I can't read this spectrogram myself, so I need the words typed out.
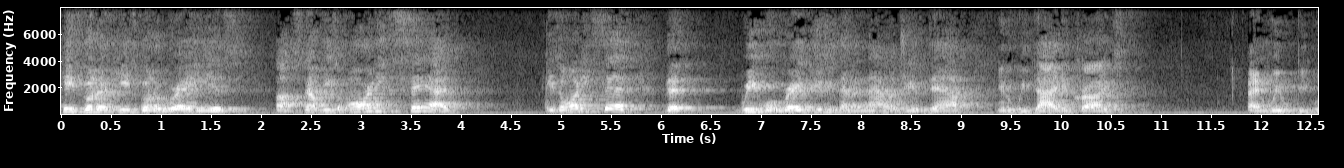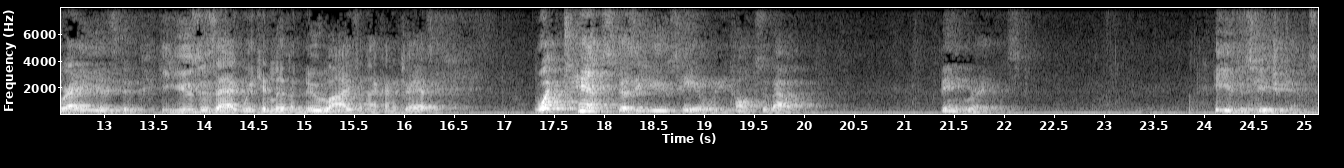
He's going to he's going to raise us. Now he's already said he's already said that we were raised using that analogy of death. You know, we died in Christ and we will be raised and he uses that we can live a new life and that kind of jazz. What tense does he use here when he talks about being raised? He uses future tense.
